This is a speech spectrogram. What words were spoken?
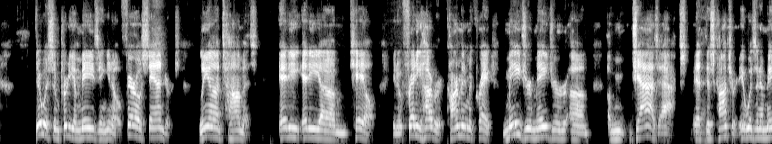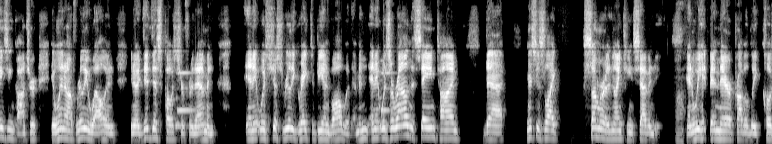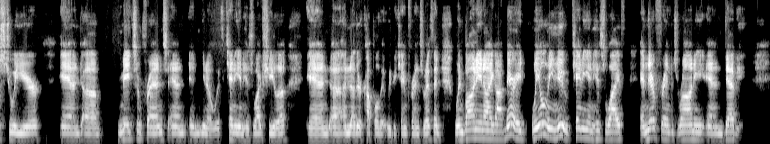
there was some pretty amazing, you know, Pharoah Sanders, Leon Thomas, Eddie, Eddie um, Cale, you know, Freddie Hubbard, Carmen McRae, major, major um, um, jazz acts at yeah. this concert. It was an amazing concert. It went off really well. And, you know, I did this poster for them. And and it was just really great to be involved with them. And, and it was around the same time that this is like summer of 1970. Wow. And we had been there probably close to a year and um, made some friends and, and, you know, with Kenny and his wife, Sheila, and uh, another couple that we became friends with. And when Bonnie and I got married, we only knew Kenny and his wife and their friends, Ronnie and Debbie.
